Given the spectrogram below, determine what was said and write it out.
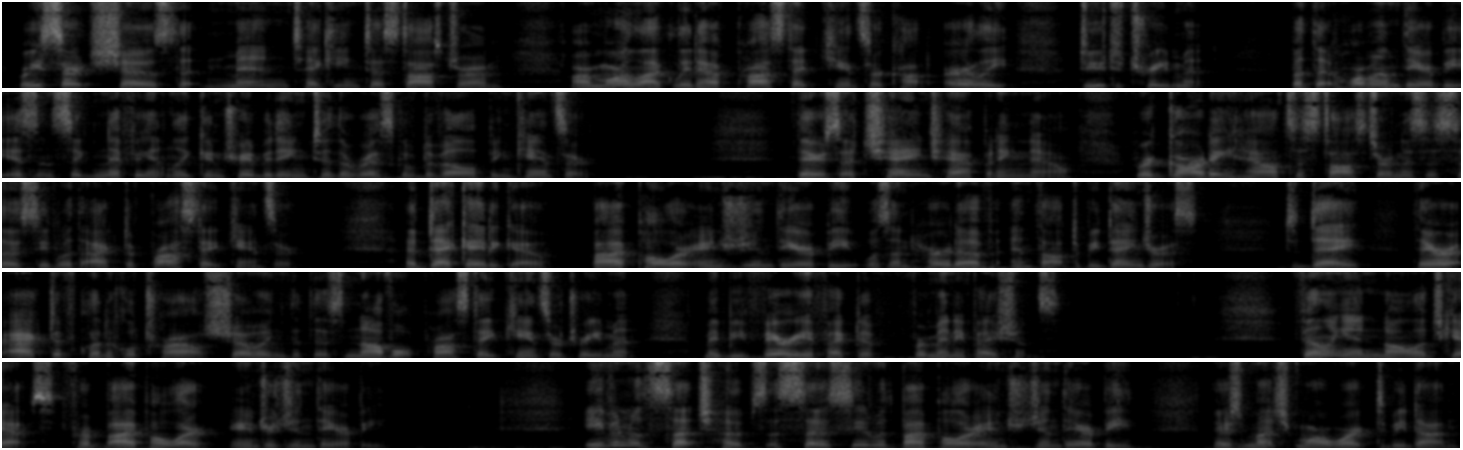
Research shows that men taking testosterone are more likely to have prostate cancer caught early due to treatment, but that hormone therapy isn't significantly contributing to the risk of developing cancer. There's a change happening now regarding how testosterone is associated with active prostate cancer. A decade ago, bipolar androgen therapy was unheard of and thought to be dangerous. Today, there are active clinical trials showing that this novel prostate cancer treatment may be very effective for many patients filling in knowledge gaps for bipolar androgen therapy. Even with such hopes associated with bipolar androgen therapy, there's much more work to be done.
